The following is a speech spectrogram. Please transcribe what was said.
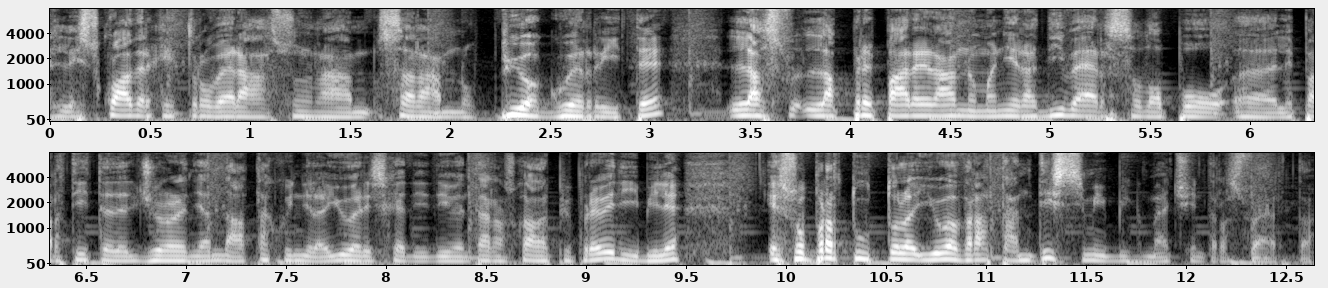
le squadre che troverà saranno, saranno più agguerrite, la, la, prepareranno in maniera diversa dopo eh, le partite del girone di andata, quindi la Juve rischia di diventare una squadra più prevedibile e soprattutto la Juve avrà tantissimi big match in trasferta.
